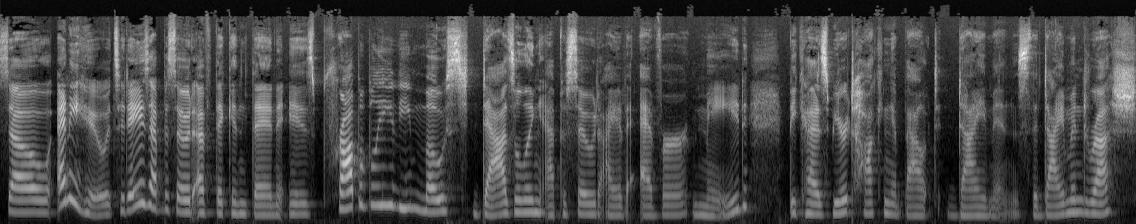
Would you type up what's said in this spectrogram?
So, anywho, today's episode of Thick and Thin is probably the most dazzling episode I have ever made because we are talking about diamonds, the diamond rush,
